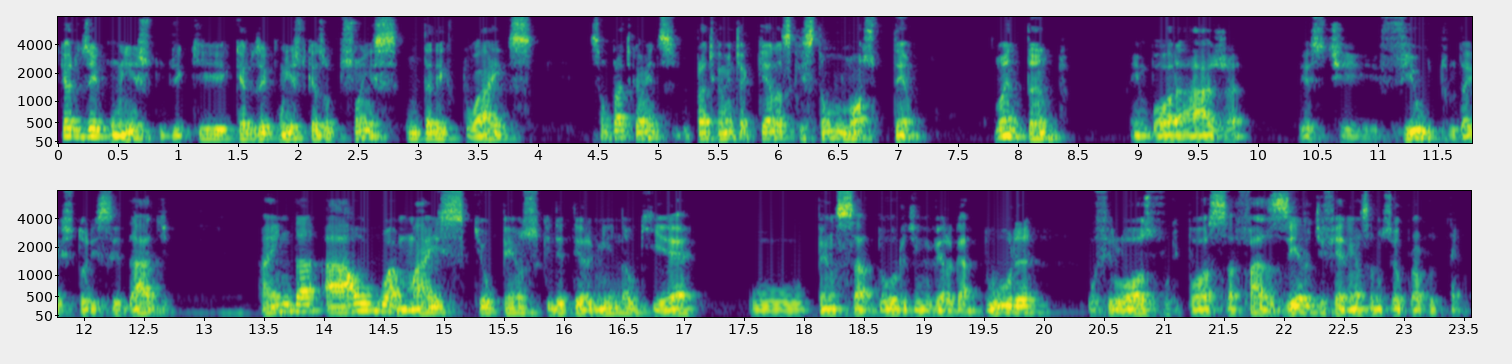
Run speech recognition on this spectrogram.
Quero dizer com isto de que quero dizer com isto que as opções intelectuais são praticamente praticamente aquelas que estão no nosso tempo. No entanto, embora haja este filtro da historicidade, ainda há algo a mais que eu penso que determina o que é o pensador de envergadura o filósofo que possa fazer diferença no seu próprio tempo.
